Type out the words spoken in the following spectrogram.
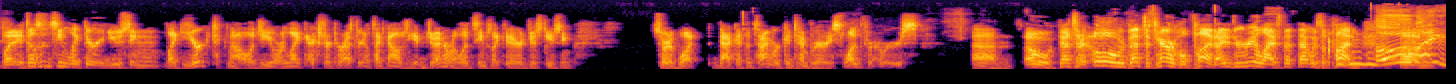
But it doesn't seem like they're using like Yeerk technology or like extraterrestrial technology in general. It seems like they're just using sort of what back at the time were contemporary slug throwers. Um, oh, that's a oh, that's a terrible pun. I didn't realize that that was a pun. Oh Um, my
